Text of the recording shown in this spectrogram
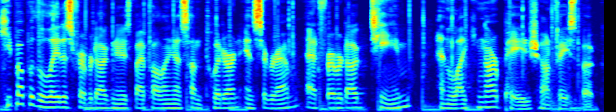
Keep up with the latest Forever Dog news by following us on Twitter and Instagram at Forever Dog Team and liking our page on Facebook.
